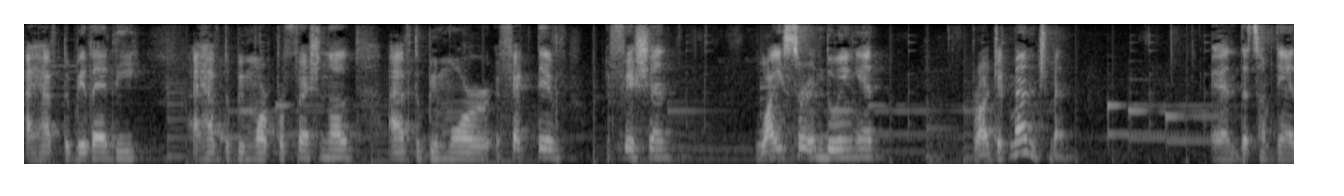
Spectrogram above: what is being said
I have to be ready. I have to be more professional. I have to be more effective, efficient, wiser in doing it. Project management. And that's something I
